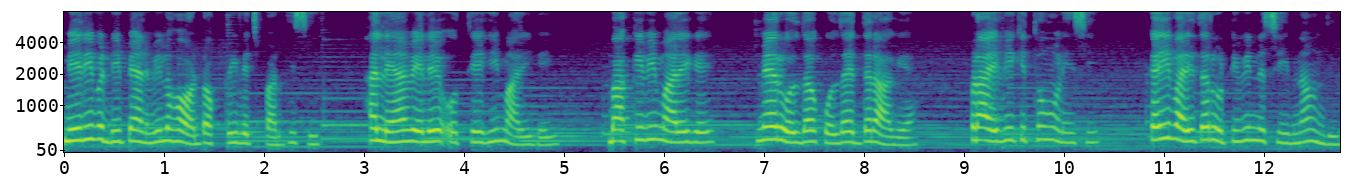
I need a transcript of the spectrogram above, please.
ਮੇਰੀ ਵੱਡੀ ਭੈਣ ਵੀ ਲਾਹੌਰ ਡਾਕਟਰੀ ਵਿੱਚ ਪੜ੍ਹਦੀ ਸੀ। ਹੱਲਿਆਂ ਵੇਲੇ ਉੱਥੇ ਹੀ ਮਾਰੀ ਗਈ। ਬਾਕੀ ਵੀ ਮਾਰੇ ਗਏ। ਮੈਂ ਰੋਲਦਾ ਖੋਲਦਾ ਇੱਧਰ ਆ ਗਿਆ। ਪੜ੍ਹਾਈ ਵੀ ਕਿੱਥੋਂ ਹੋਣੀ ਸੀ? ਕਈ ਵਾਰੀ ਤਾਂ ਰੋਟੀ ਵੀ ਨਸੀਬ ਨਾ ਹੁੰਦੀ।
